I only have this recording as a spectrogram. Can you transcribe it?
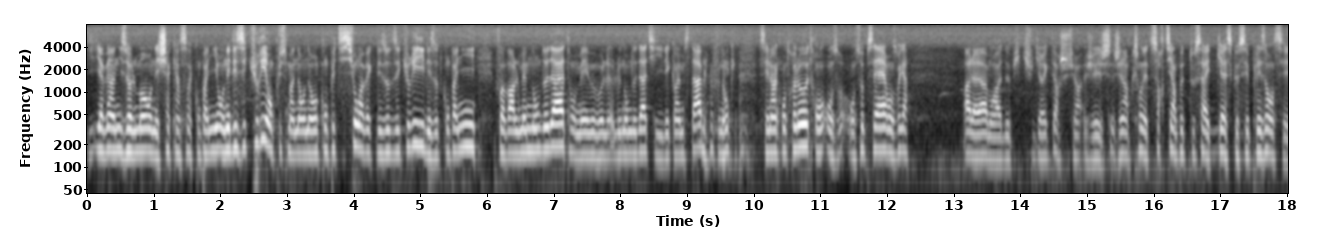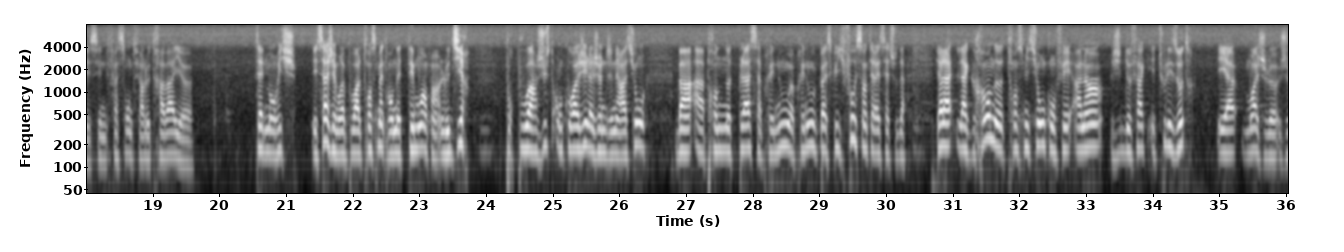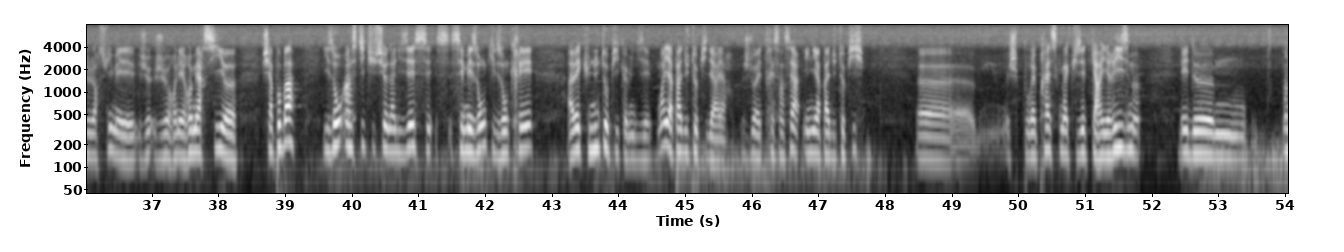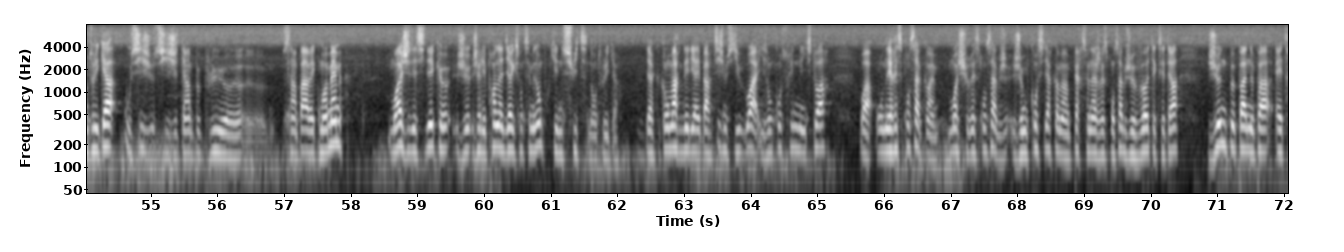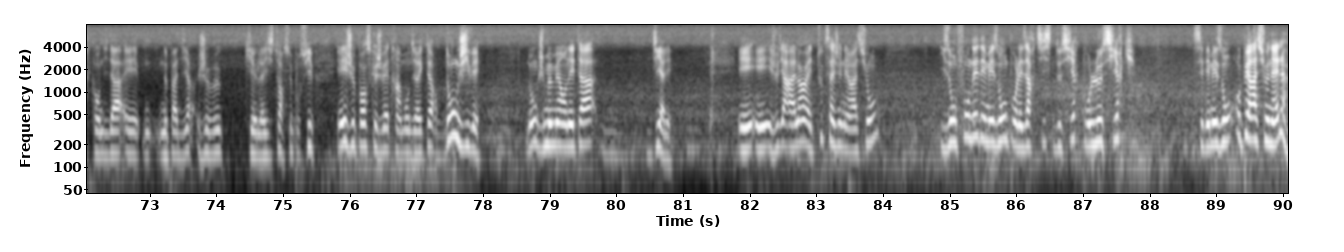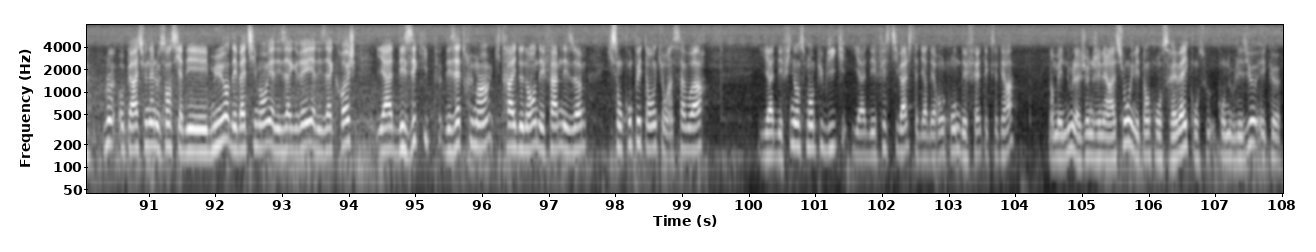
il y avait un isolement, on est chacun sa compagnie. On est des écuries en plus maintenant, on est en compétition avec les autres écuries, les autres compagnies. Il faut avoir le même nombre de dates, mais le nombre de dates, il est quand même stable. Donc c'est l'un contre l'autre, on, s'observe, on se regarde. Oh là là, moi, depuis que je suis directeur, j'ai l'impression d'être sorti un peu de tout ça. Et qu'est-ce que c'est plaisant C'est une façon de faire le travail euh, tellement riche. Et ça, j'aimerais pouvoir le transmettre, en être témoin, enfin le dire, pour pouvoir juste encourager la jeune génération bah, à prendre notre place après nous, après nous, parce qu'il faut s'intéresser à cette chose-là. La, grande transmission qu'ont fait Alain, Gilles de Fac et tous les autres, et moi je, je, leur suis, mais je, je les remercie euh, chapeau bas. Ils ont institutionnalisé ces maisons qu'ils ont créées avec une utopie, comme ils disaient. Moi, il n'y a pas d'utopie derrière. Je dois être très sincère, il n'y a pas d'utopie. Euh, je pourrais presque m'accuser de carriérisme et de, hum, en tous les cas, ou si, j'étais un peu plus euh, sympa avec moi-même, moi j'ai décidé que j'allais prendre la direction de ces maisons pour qu'il y ait une suite dans tous les cas. C'est-à-dire que quand Marc Delia est parti, je me suis dit, ils ont construit une histoire, on est responsable quand même. Moi je suis responsable, je, me considère comme un personnage responsable, je vote, etc. Je ne peux pas ne pas être candidat et ne pas dire je veux que la histoire se poursuive et je pense que je vais être un bon directeur, donc j'y vais. Donc je me mets en état d'y aller. Et, je veux dire, Alain et toute sa génération, ils ont fondé des maisons pour les artistes de cirque, pour le cirque. C'est des maisons opérationnelles, opérationnelles au sens il y a des murs, des bâtiments, il y a des agrès, il y a des accroches, il y a des équipes, des êtres humains qui travaillent dedans, des femmes, des hommes, qui sont compétents, qui ont un savoir. Il y a des financements publics, il y a des festivals, c'est-à-dire des rencontres, des fêtes, etc. Non mais nous, la jeune génération, il est temps qu'on se réveille, qu'on ouvre les yeux et que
